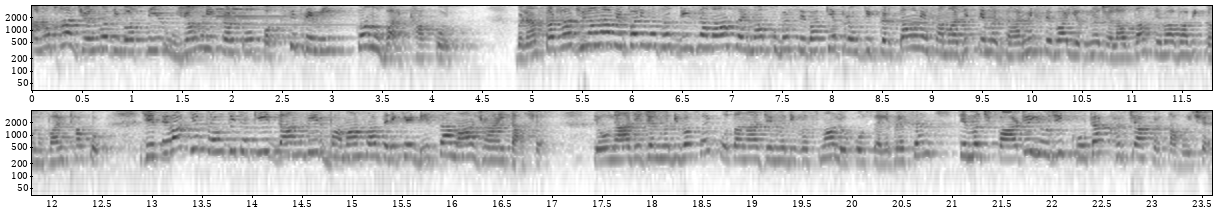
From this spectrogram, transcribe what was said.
અનોખા જન્મદિવસની ઉજવણી કરતો પક્ષી પ્રેમી કનુભાઈ ઠાકોર. બનાસકાંઠા જિલ્લાના વેપારી મથક ડીસામાં શહેરમાં ખૂબ જ સેવાકીય પ્રવૃત્તિ કરતા અને સામાજિક તેમજ ધાર્મિક સેવા યજ્ઞ ચલાવતા સેવાભાવી કનુભાઈ ઠાકોર, જે સેવાકીય પ્રવૃત્તિ થકી દાનવીર ભામાસા તરીકે ડીસામાં જાણીતા છે. તેઓના આજે જન્મદિવસ હોય, પોતાના જન્મદિવસમાં લોકો સેલિબ્રેશન તેમજ પાર્ટીઓ યોજી ખોટા ખર્ચા કરતા હોય છે.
